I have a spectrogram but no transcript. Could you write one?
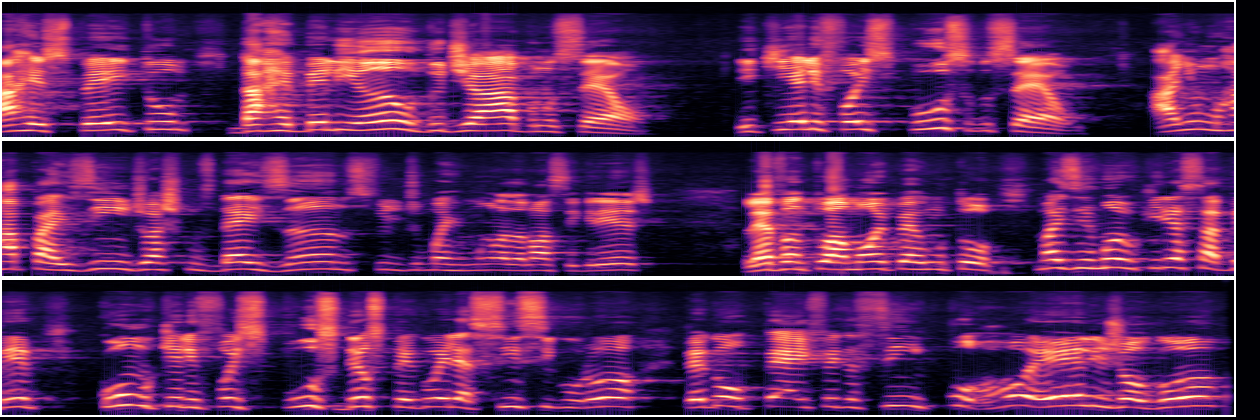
a respeito da rebelião do diabo no céu e que ele foi expulso do céu. Aí um rapazinho de, eu acho que uns 10 anos, filho de uma irmã lá da nossa igreja, levantou a mão e perguntou: Mas irmão, eu queria saber como que ele foi expulso. Deus pegou ele assim, segurou, pegou o pé e fez assim, empurrou ele e jogou.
